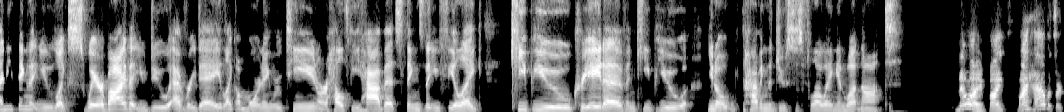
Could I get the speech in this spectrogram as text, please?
anything that you like swear by that you do every day, like a morning routine or healthy habits, things that you feel like keep you creative and keep you, you know, having the juices flowing and whatnot? No, I my my habits are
